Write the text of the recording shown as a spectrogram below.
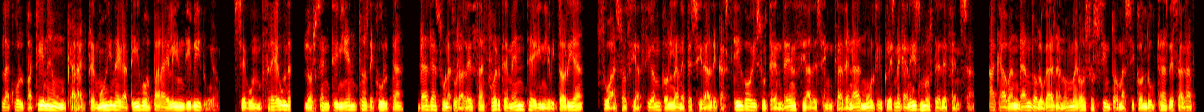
la culpa tiene un carácter muy negativo para el individuo. Según Freud, Los sentimientos de culpa, dada su naturaleza fuertemente inhibitoria, su asociación con la necesidad de castigo y su tendencia a desencadenar múltiples mecanismos de defensa, acaban dando lugar a numerosos síntomas y conductas desadaptativas,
